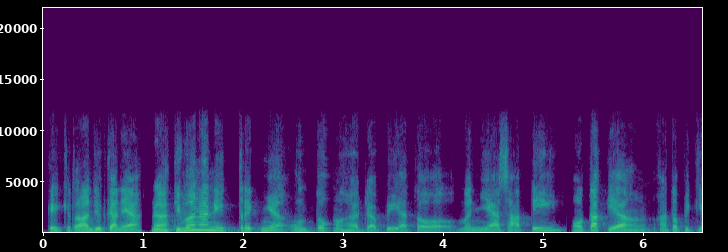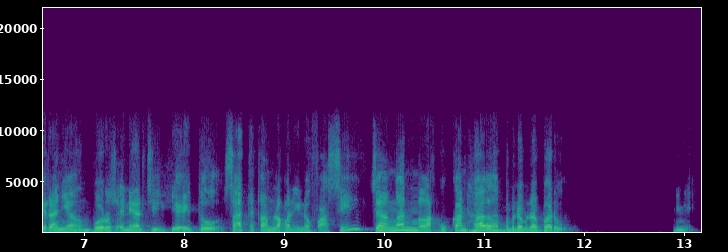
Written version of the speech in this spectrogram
oke kita lanjutkan ya. Nah, gimana nih triknya untuk menghadapi atau menyiasati otak yang atau pikiran yang boros energi? Yaitu saat akan melakukan inovasi, jangan melakukan hal benar-benar baru. Ini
